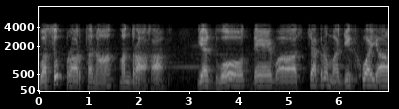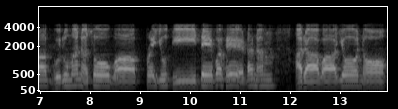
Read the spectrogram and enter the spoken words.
वसुप्रार्थना मन्त्राः यद्वो देवाश्चकृमजिह्वया गुरुमनसो वा प्रयुती देवहेडनम् अरावायो नो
